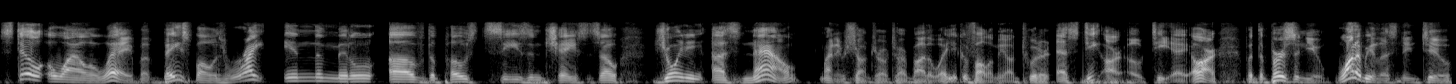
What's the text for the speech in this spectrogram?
still a while away, but baseball is right in the middle of the postseason chase. So, joining us now, my name is Sean Drotar, by the way. You can follow me on Twitter at S-D-R-O-T-A-R. But the person you want to be listening to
